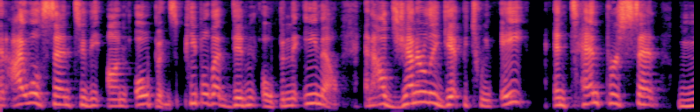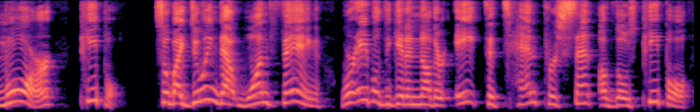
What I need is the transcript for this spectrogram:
and I will send to the unopens, people that didn't open the email. And I'll generally get between 8 and 10% more people. So by doing that one thing, we're able to get another 8 to 10% of those people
